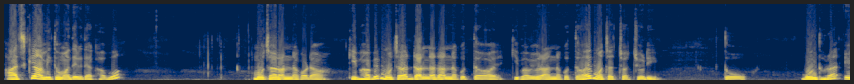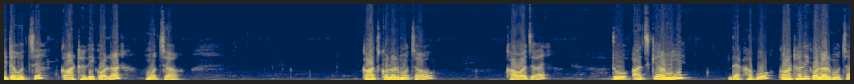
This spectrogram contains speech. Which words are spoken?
আজকে আমি তোমাদের দেখাবো মোচা রান্না করা। কীভাবে মোচার ডালনা রান্না করতে হয়, কীভাবে রান্না করতে হয় মোচার চচ্চড়ি। তো বন্ধুরা, এটা হচ্ছে কাঁঠালি কলার মোচা। কাঁচকলার মোচাও খাওয়া যায়। তো আজকে আমি দেখাবো কাঁঠালি কলার মোচা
